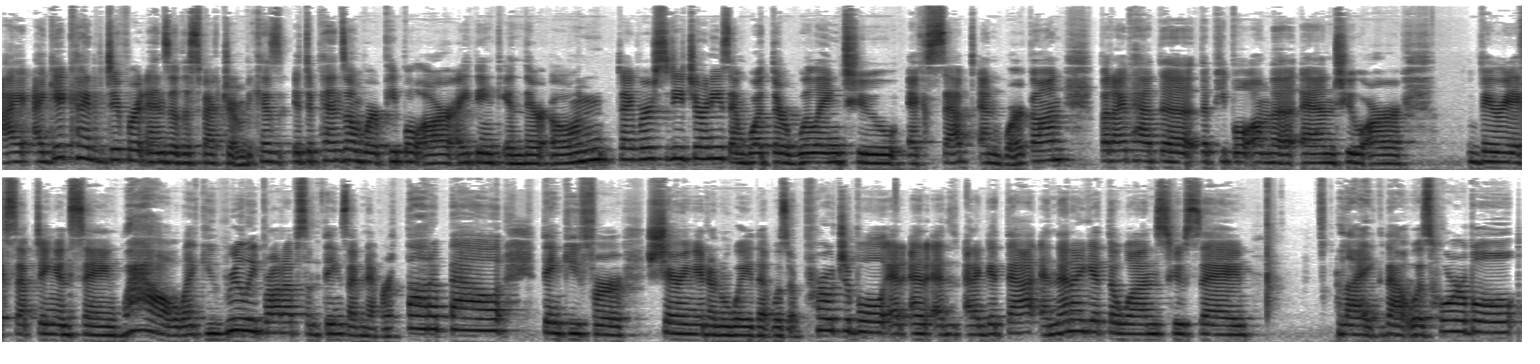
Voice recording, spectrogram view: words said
I, I, get kind of different ends of the spectrum because it depends on where people are, I think, in their own diversity journeys and what they're willing to accept and work on. But I've had the the people on the end who are very accepting and saying, wow, like you really brought up some things I've never thought about. Thank you for sharing it in a way that was approachable. And, and, and, I get that. And then I get the ones who say, like, that was horrible.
